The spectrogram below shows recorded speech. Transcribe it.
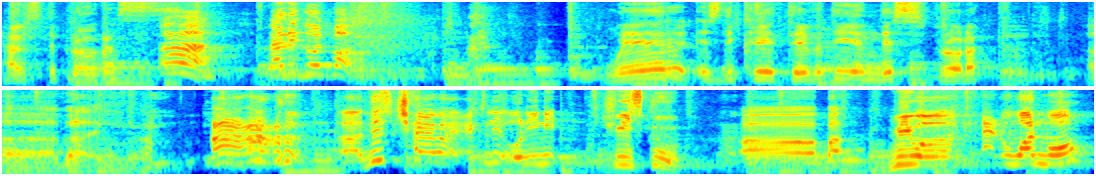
How's the progress? Ah, very good, boss. Where is the creativity in this product? Uh, but Uh, this chair right, actually only need three screw. Uh, but we will add one more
